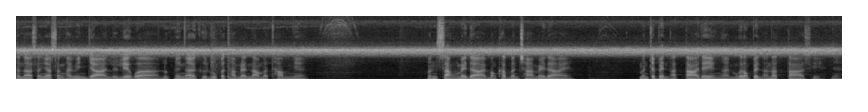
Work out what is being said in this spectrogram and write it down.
ทนาสัญญาสังขารวิญญาณ หรือเรียกว่าง่ายๆ คือรูปธรรมและนามธรรมเนี่ย มันสั่งไม่ได้ บังคับบัญชาไม่ได้ มันจะเป็นอัตตาได้ยังไง มันก็ต้องเป็นอนัตตาสินะ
